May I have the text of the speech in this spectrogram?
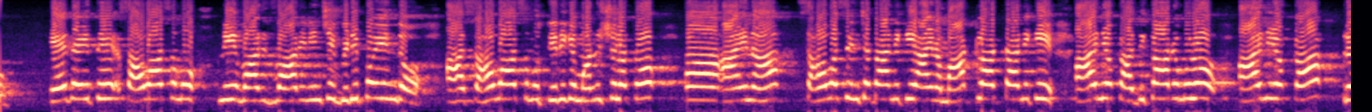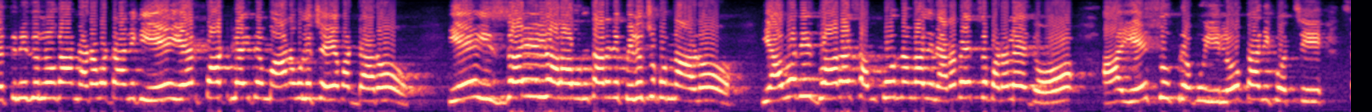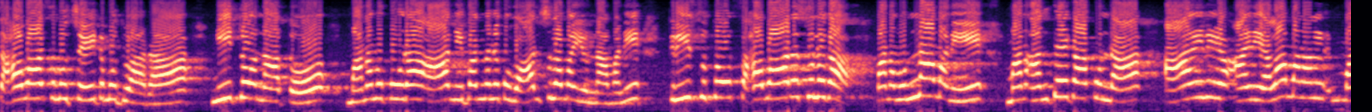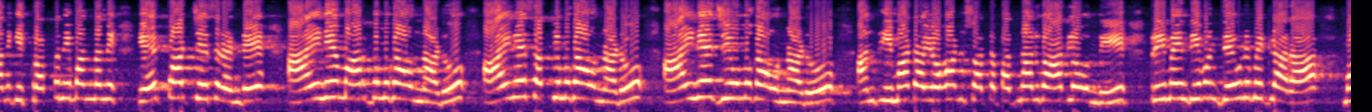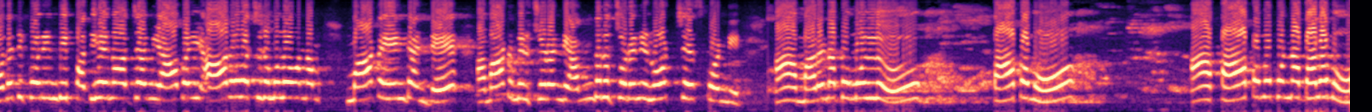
ఏదైతే సహవాసము నీ వారి వారి నుంచి విడిపోయిందో ఆ సహవాసము తిరిగి మనుషులతో ఆయన సహవసించడానికి ఆయన మాట్లాడటానికి ఆయన యొక్క అధికారములో ఆయన యొక్క ప్రతినిధులుగా నడవటానికి ఏ ఏర్పాట్లు అయితే మానవులు చేయబడ్డారో ఏ ఇజ్రాయిల్ అలా ఉంటారని పిలుచుకున్నాడో ఎవరి ద్వారా సంపూర్ణంగా అది నెరవేర్చబడలేదో ఆ యేసు ప్రభు ఈ లోకానికి వచ్చి సహవాసము చేయటము ద్వారా నీతో నాతో మనము కూడా ఆ నిబంధనకు వారసులమై ఉన్నామని క్రీస్తుతో సహవారసులుగా మనం ఉన్నామని మన అంతేకాకుండా ఆయన ఆయన ఎలా మన మనకి క్రొత్త నిబంధనని ఏర్పాటు చేశాడంటే ఆయనే మార్గముగా ఉన్నాడు ఆయనే సత్యముగా ఉన్నాడు ఆయనే జీవముగా ఉన్నాడు. అంత ఈ మాట యోహాను స్వార్థ పద్నాలుగు ఆరులో ఉంది. ప్రియమైన దేవుని దేవుని బిడ్డారా మొదటి కొరింది పదిహేను అధ్యాయం యాభై ఆరో వచనములో ఉన్న మాట ఏంటంటే ఆ మాట మీరు చూడండి అందరూ చూడండి నోట్ చేసుకోండి. ఆ మరణపు ముళ్ళు పాపము ఆ పాపముకున్న బలము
